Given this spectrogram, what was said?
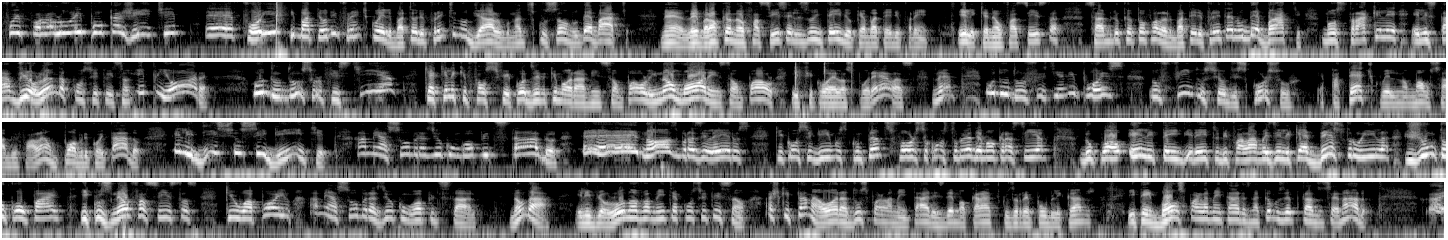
foi, falou e pouca gente é, foi e bateu de frente com ele. Bateu de frente no diálogo, na discussão, no debate. Né? Lembrar que o neofascista, eles não entendem o que é bater de frente. Ele que é neofascista sabe do que eu estou falando. Bater de frente é no debate, mostrar que ele, ele está violando a Constituição. E pior, o Dudu Surfistinha, que é aquele que falsificou dizendo que morava em São Paulo e não mora em São Paulo e ficou elas por elas, né? O Dudu Surfistinha depois, no fim do seu discurso, é patético, ele não mal sabe falar, é um pobre coitado. Ele disse o seguinte: ameaçou o Brasil com um golpe de Estado. É, nós brasileiros que conseguimos com tanto esforço construir a democracia, do qual ele tem direito de falar, mas ele quer destruí-la junto com o pai e com os neofascistas que o apoiam, ameaçou o Brasil com um golpe de Estado. Não dá. Ele violou novamente a Constituição. Acho que está na hora dos parlamentares democráticos e republicanos, e tem bons parlamentares na Câmara dos Deputados do Senado,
